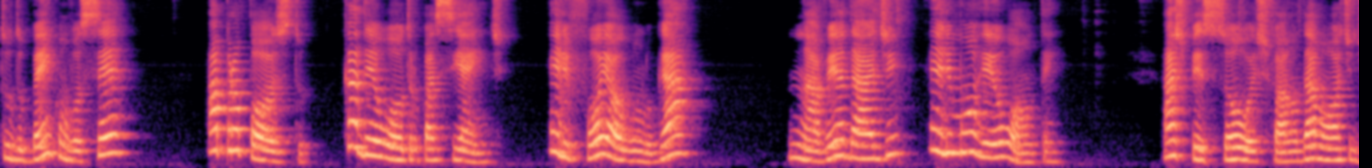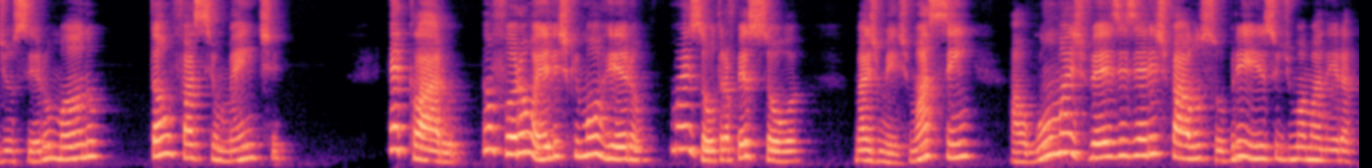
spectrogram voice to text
tudo bem com você? A propósito, cadê o outro paciente? Ele foi a algum lugar? Na verdade, ele morreu ontem. As pessoas falam da morte de um ser humano tão facilmente. É claro, não foram eles que morreram, mas outra pessoa mas mesmo assim, algumas vezes eles falam sobre isso de uma maneira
